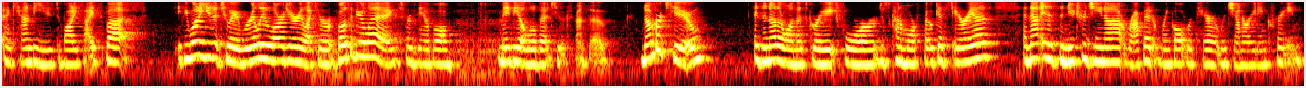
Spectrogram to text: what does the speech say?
and can be used to body sites, but if you want to use it to a really large area like your both of your legs, for example, maybe a little bit too expensive. Number two is another one that's great for just kind of more focused areas, and that is the Neutrogena Rapid Wrinkle Repair Regenerating Cream.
